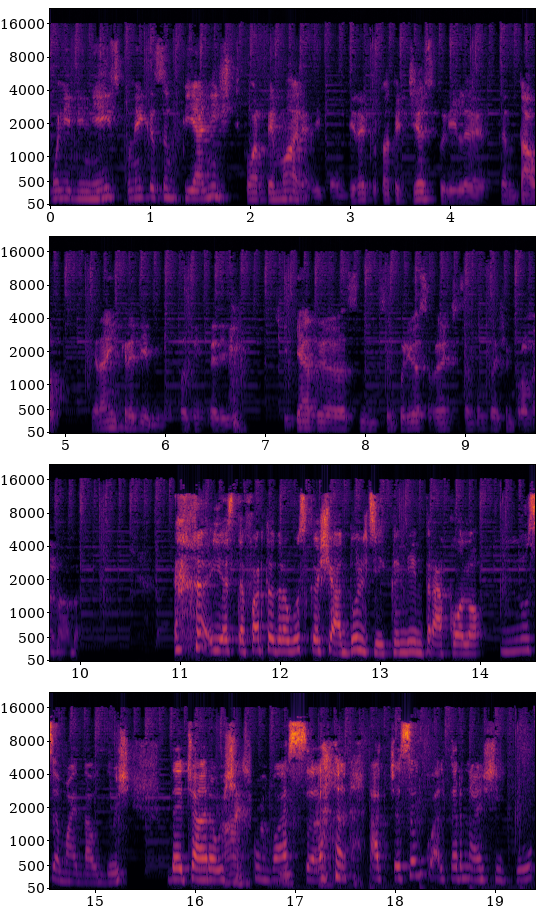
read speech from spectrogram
Unii din ei spuneau că sunt pianiști foarte mari, adică direct cu toate gesturile cântau. Era incredibil, a fost incredibil. Și chiar uh, sunt, sunt curios să vedem ce se întâmplă și în promenada. este foarte drăguț că și adulții când intră acolo nu se mai dau duși. Deci am reușit A, cumva să accesăm cu alternașipul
